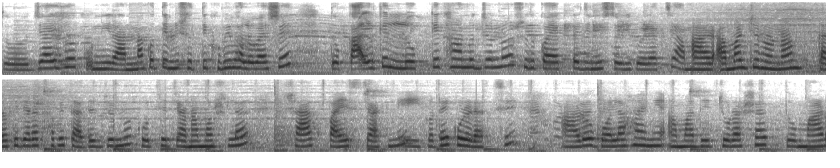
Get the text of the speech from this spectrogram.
তো যাই হোক, উনি রান্না করতে এমনি সত্যি খুবই ভালোবাসে। তো কালকে লোককে খাওয়ানোর জন্য শুধু কয়েকটা জিনিস তৈরি করে রাখছে। আর আমার জন্য না, কালকে যারা খাবে তাদের জন্য করছে চানা মশলা, শাক, পায়েস, চাটনি, এই কটাই করে রাখছে। আরও বলা হয়নি আমাদের চোরাশাক তো মার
